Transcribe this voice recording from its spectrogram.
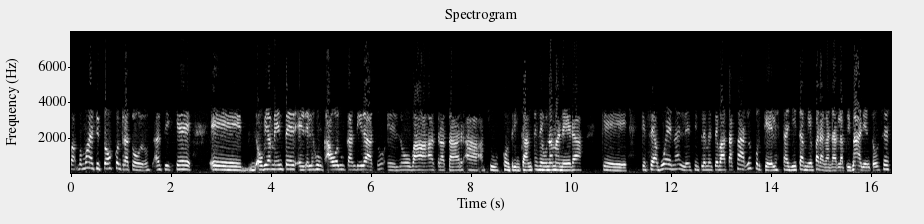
va- vamos a decir todos contra todos, así que eh, obviamente él, es un, ahora un candidato, él no va a tratar a sus contrincantes de una manera que, que sea buena, él simplemente va a atacarlos porque él está allí también para ganar la primaria. Entonces,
